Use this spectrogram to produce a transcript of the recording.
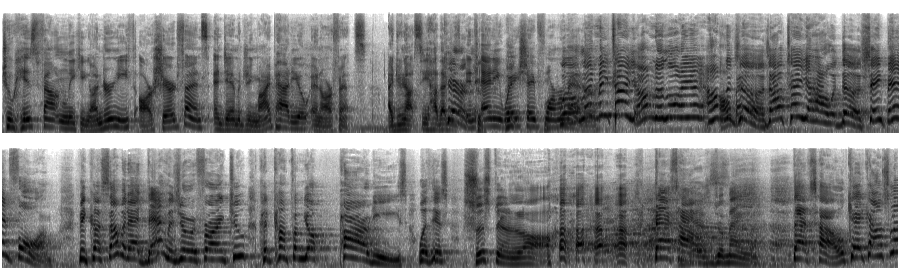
to his fountain leaking underneath our shared fence and damaging my patio and our fence. I do not see how that is Character. in any way, shape, form, or well, manner. let me tell you, I'm the lawyer, I'm the judge. I'll tell you how it does, shape and form. Because some of that damage you're referring to could come from your parties with his sister-in-law. That's how, germane. That's how, okay, counselor?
